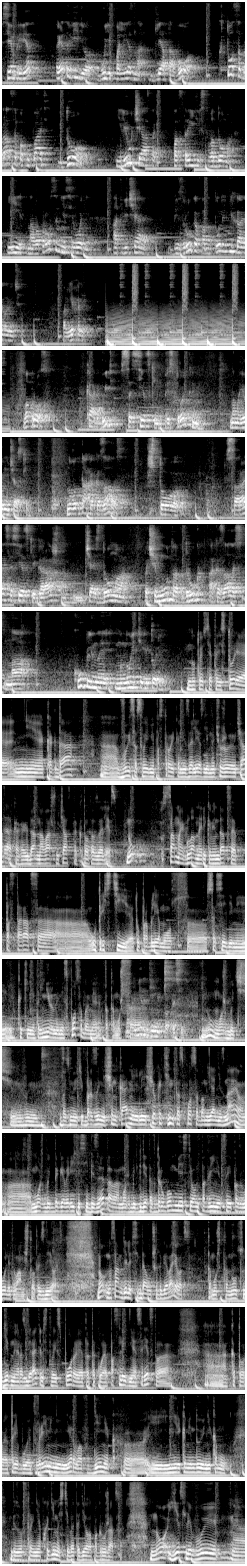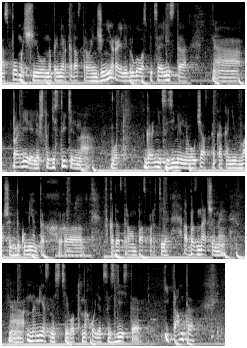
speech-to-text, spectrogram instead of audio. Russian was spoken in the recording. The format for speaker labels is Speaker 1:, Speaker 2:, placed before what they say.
Speaker 1: Всем привет! Это видео будет полезно для того, кто собрался покупать дом или участок под строительство дома. И на вопросы мне сегодня отвечает Безруков Анатолий Михайлович. Поехали! Вопрос. Как быть с соседскими пристройками на моем участке? Но вот так оказалось, что сарай соседский, гараж, там, часть дома почему-то вдруг оказалась на купленной мной территории.
Speaker 2: Ну, то есть эта история не когда э, вы со своими постройками залезли на чужой участок,
Speaker 1: Да.
Speaker 2: а когда на ваш участок кто-то залез. Ну, самая главная рекомендация постараться э, утрясти эту проблему с э, соседями какими-то мирными способами, потому что...
Speaker 1: Например, денег попросить.
Speaker 2: Ну, может быть, вы возьмете борзыми щенками или еще каким-то способом, я не знаю. Э, Может быть, договоритесь и без этого, может быть, где-то в другом месте он подвинется и позволит вам что-то сделать. Но на самом деле всегда лучше договариваться, потому что ну, судебные разбирательства и споры – это такое последнее средство, э, которое требует времени, нервов, денег, э, и не рекомендую никому без острой необходимости в это дело погружаться. Но если вы э, с помощью, например, кадастрового инженера или другого специалиста э, проверили, что действительно вот границы земельного участка, как они в ваших документах в кадастровом паспорте обозначены э, на местности, вот находятся здесь-то и там-то,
